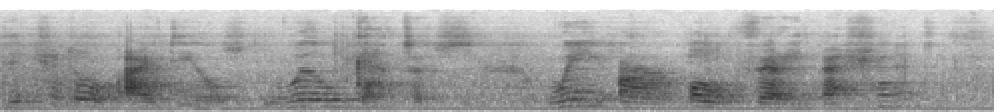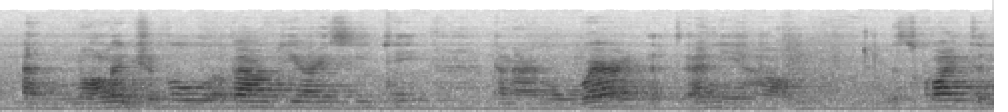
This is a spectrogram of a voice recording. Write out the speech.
digital ideals will get us. We are all very passionate and knowledgeable about the ICT, and I'm aware that anyhow, there's quite a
